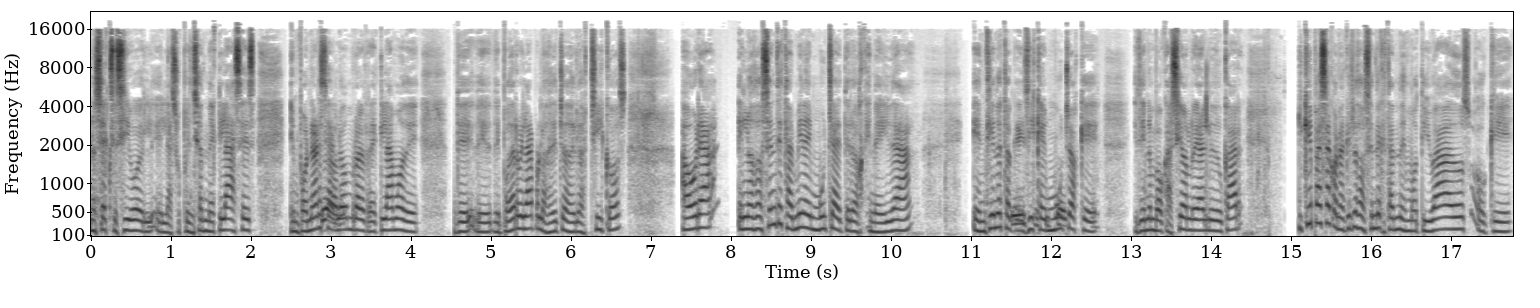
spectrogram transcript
no sea excesivo la suspensión de clases, en ponerse al hombro el reclamo de, de, poder velar por los derechos de los chicos. Ahora, en los docentes también hay mucha heterogeneidad. Entiendo esto que decís, que hay muchos que, tienen vocación real de educar. ¿Y qué pasa con aquellos docentes que están desmotivados o que,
